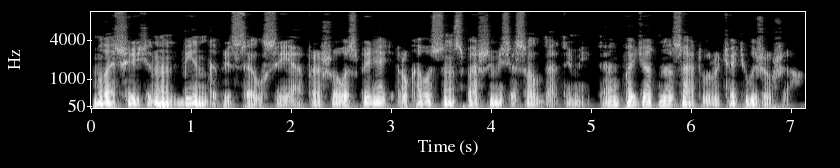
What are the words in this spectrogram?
«Младший лейтенант Бинго», — представился я, — «прошу вас принять руководство над спасшимися солдатами. Танк пойдет назад выручать выживших.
